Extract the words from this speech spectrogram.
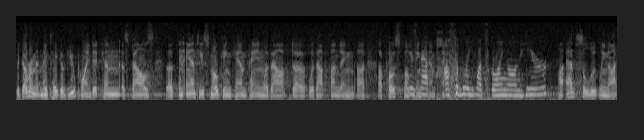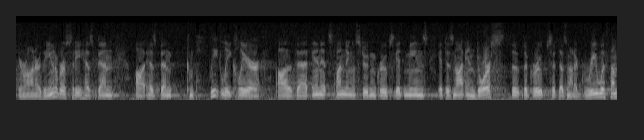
the government may take a viewpoint. It can espouse uh, an anti-smoking campaign without uh, without funding uh, a pro-smoking campaign. Is that possibly what's going on here? Uh, absolutely not, Your Honor. The university has been has been completely clear uh, that in its funding of student groups, it means it does not endorse the, the groups, it does not agree with them,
